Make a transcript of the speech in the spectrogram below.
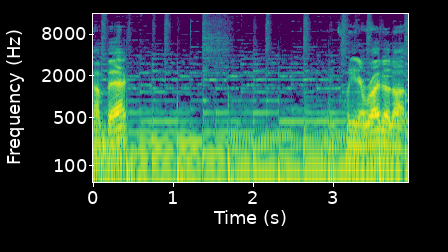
come back, and clean it right up.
